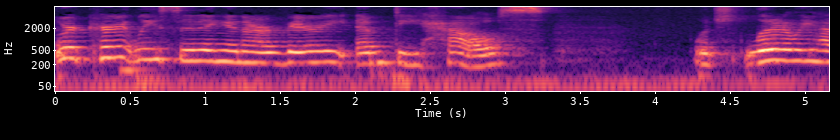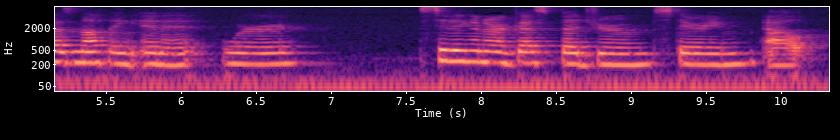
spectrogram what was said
We're currently sitting in our very empty house, which literally has nothing in it. We're sitting in our guest bedroom staring out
